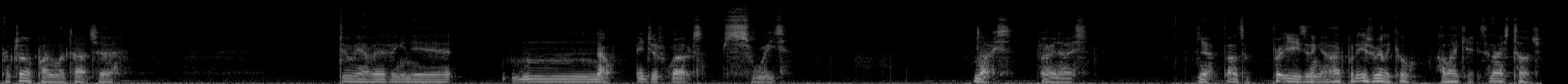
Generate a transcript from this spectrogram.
Control panel attacher. Do we have anything in here? Mm, no. It just works. Sweet. Nice. Very nice. Yeah that's a pretty easy thing to add but it is really cool. I like it. It's a nice touch.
